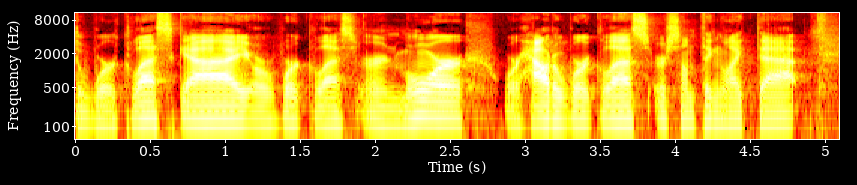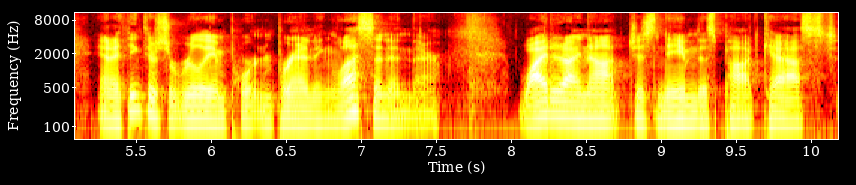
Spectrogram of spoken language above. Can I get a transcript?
the work less guy or work less, earn more, or how to work less, or something like that. And I think there's a really important branding lesson in there. Why did I not just name this podcast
